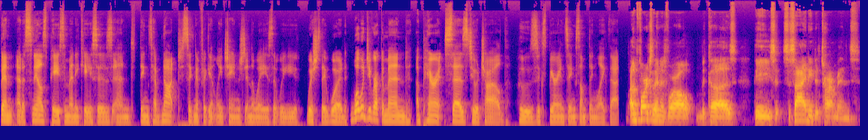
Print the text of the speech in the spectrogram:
been at a snail's pace in many cases and things have not significantly changed in the ways that we wish they would. What would you recommend a parent says to a child who's experiencing something like that? Unfortunately, in this world, because the society determines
